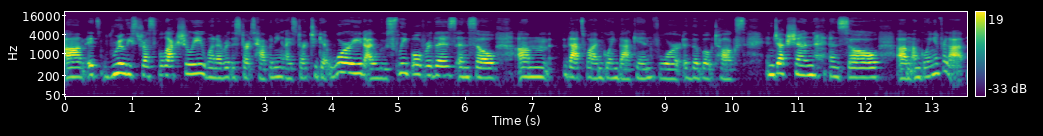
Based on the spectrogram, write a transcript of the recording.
um, it's really stressful actually. Whenever this starts happening, I start to get worried. I lose sleep over this. And so um, that's why I'm going back in for the Botox injection. And so um, I'm going in for that.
